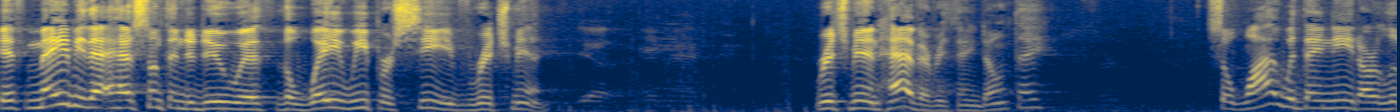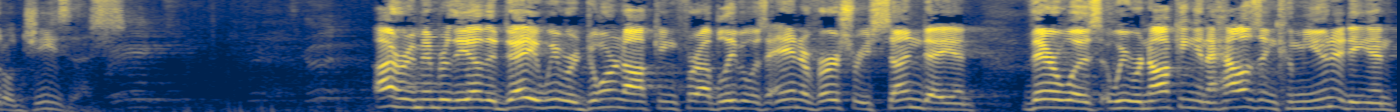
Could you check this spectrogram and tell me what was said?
If maybe that has something to do with the way we perceive rich men. Rich men have everything, don't they? So why would they need our little Jesus? I remember the other day we were door knocking for I believe it was anniversary Sunday and there was we were knocking in a housing community and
